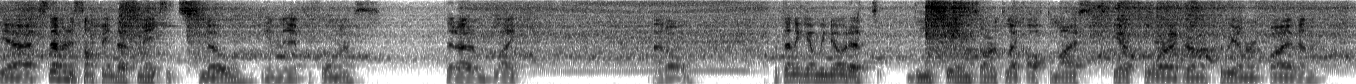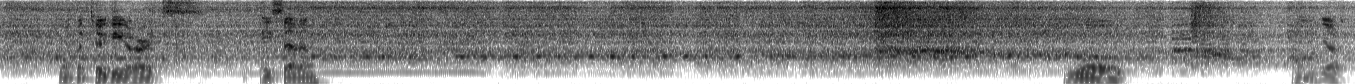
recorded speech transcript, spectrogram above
Yeah, it's definitely something that makes it slow in uh, performance that I don't like at all. But then again, we know that these games aren't like optimized here for Adreno 305 and 1.2 gigahertz A7. Whoa. Oh my god.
